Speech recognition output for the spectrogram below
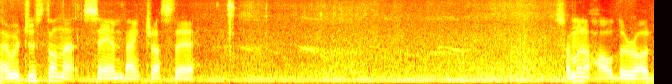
They were just on that sandbank just there. So I'm going to hold the rod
